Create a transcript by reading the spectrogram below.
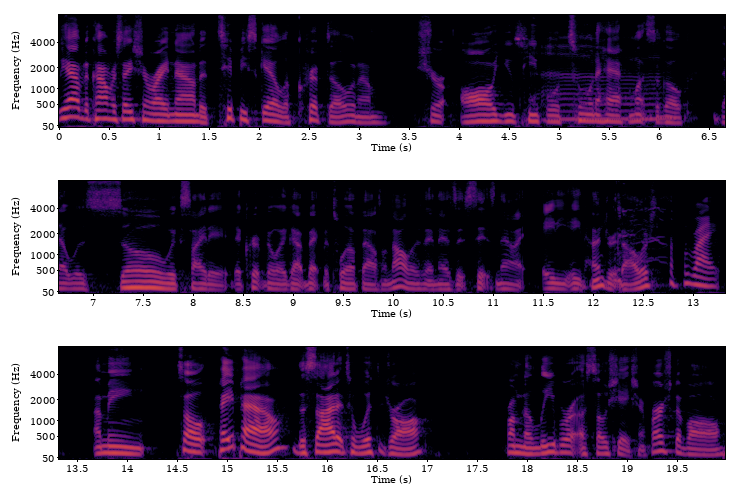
we have the conversation right now, the tippy scale of crypto, and I'm sure all you people two and a half months ago that was so excited that crypto had got back to twelve thousand dollars, and as it sits now at eighty eight hundred dollars. right I mean, so PayPal decided to withdraw from the Libra Association. First of all,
